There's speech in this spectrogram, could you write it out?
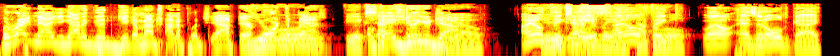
but right now you got a good gig. I'm not trying to put you out there You're or to pass. the Okay, do your job. Leo. I don't You're think exception, age, Leo, I don't think well, as an old guy,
